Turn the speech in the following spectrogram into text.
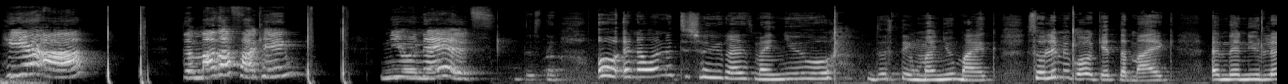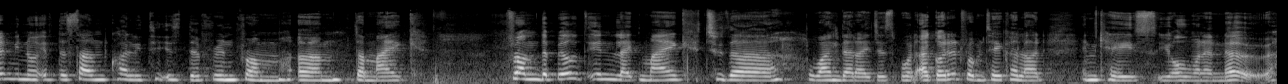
Here are the motherfucking new nails. This thing. Oh, and I wanted to show you guys my new this thing my new mic. So let me go get the mic and then you let me know if the sound quality is different from um the mic. From the built-in like mic to the one that i just bought. I got it from Takealot in case you all want to know.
